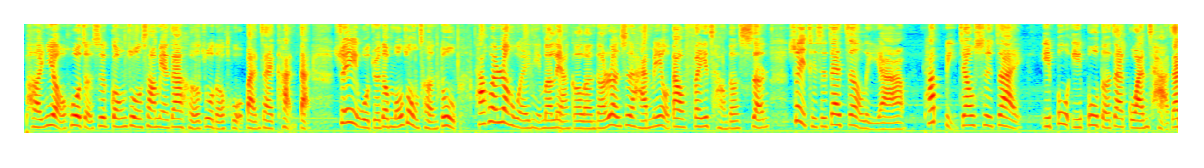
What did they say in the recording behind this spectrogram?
朋友，或者是工作上面在合作的伙伴在看待。所以我觉得某种程度，他会认为你们两个人的认识还没有到非常的深。所以其实在这里呀、他比较是在。一步一步的在观察，在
